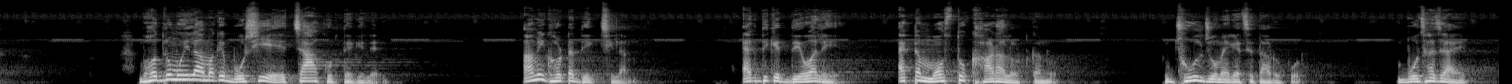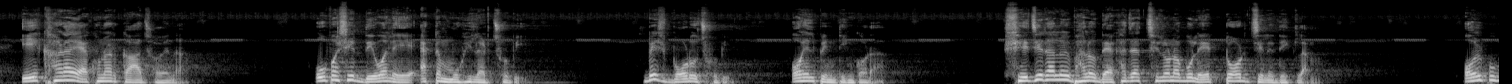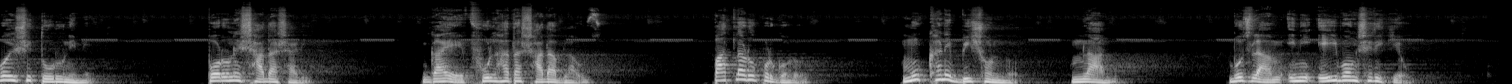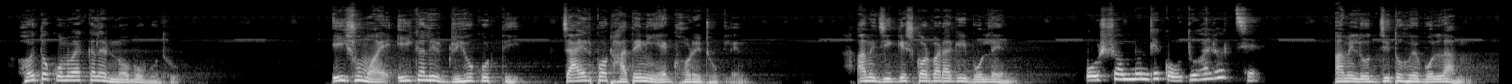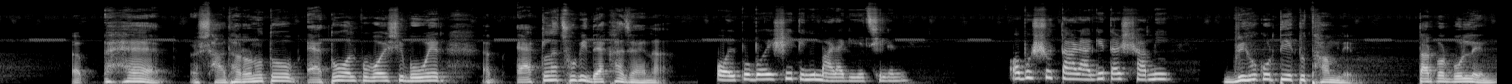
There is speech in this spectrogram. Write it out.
ভদ্রমহিলা আমাকে বসিয়ে চা করতে গেলেন। আমি ঘরটা দেখছিলাম। একদিকে দেওয়ালে একটা মস্ত খাড়া লটকানো। ঝুল জমে গেছে তার উপর। বোঝা যায় এ খাড়ায় এখন আর কাজ হয় না। ওপাশের দেওয়ালে একটা মহিলার ছবি। বেশ বড় ছবি, অয়েল পেন্টিং করা। সেজের আলোয় ভালো দেখা যাচ্ছিল না বলে টর্চ জেলে দেখলাম। অল্প বয়সী তরুণী মেয়ে, পরনে সাদা শাড়ি, গায়ে ফুল হাতা সাদা ব্লাউজ, পাতলার ওপর গরম মুখখানে বিষণ্ণ, ম্লান। বুঝলাম ইনি এই বংশেরই কেউ। হয়তো কোনো এককালের নববধূ। এই সময় এই কালের গৃহকর্ত্রী চায়ের পট হাতে নিয়ে ঘরে ঢুকলেন। আমি জিজ্ঞেস করবার আগেই বললেন ওর সম্বন্ধে কৌতূহল হচ্ছে? আমি লজ্জিত হয়ে বললাম হ্যাঁ সাধারণত এত অল্প বয়সী বউয়ের একলা ছবি দেখা যায় না। অল্প বয়সেই তিনি মারা গিয়েছিলেন। অবশ্য তার আগে তার স্বামী গৃহকর্ত্রী একটু থামলেন তারপর বললেন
